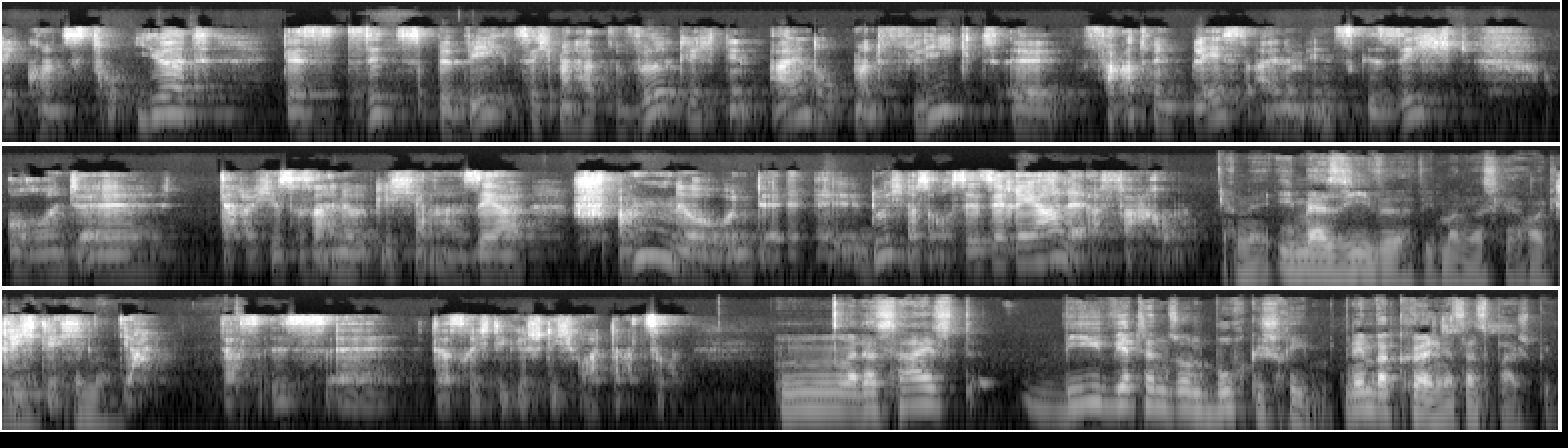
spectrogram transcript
rekonstruiert. Der Sitz bewegt sich, man hat wirklich den Eindruck, man fliegt, äh, Fahrtwind bläst einem ins Gesicht und äh, dadurch ist es eine wirklich ja, sehr spannende und äh, durchaus auch sehr, sehr reale Erfahrung. Eine immersive, wie man das ja heute Richtig, genau. ja, das ist äh, das richtige Stichwort dazu. Mm, das heißt, wie wird denn so ein Buch geschrieben? Nehmen wir Köln jetzt als Beispiel.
